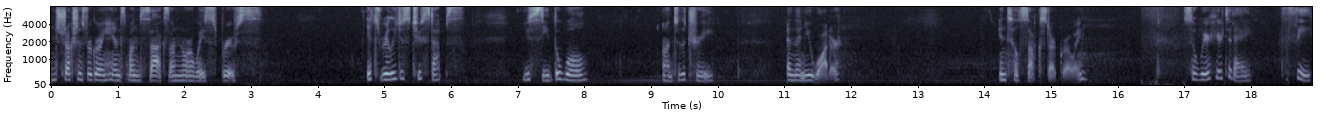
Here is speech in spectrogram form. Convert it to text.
Instructions for growing hand spun socks on Norway spruce. It's really just two steps. You seed the wool onto the tree, and then you water until socks start growing. So we're here today to see,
